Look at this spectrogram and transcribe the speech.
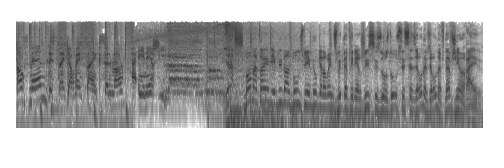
En semaine, dès 5h25, seulement à Énergie. Yes! Bon matin, bienvenue dans le Boost, bienvenue au 98 Énergie, 612 670 9099 J'ai un rêve.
